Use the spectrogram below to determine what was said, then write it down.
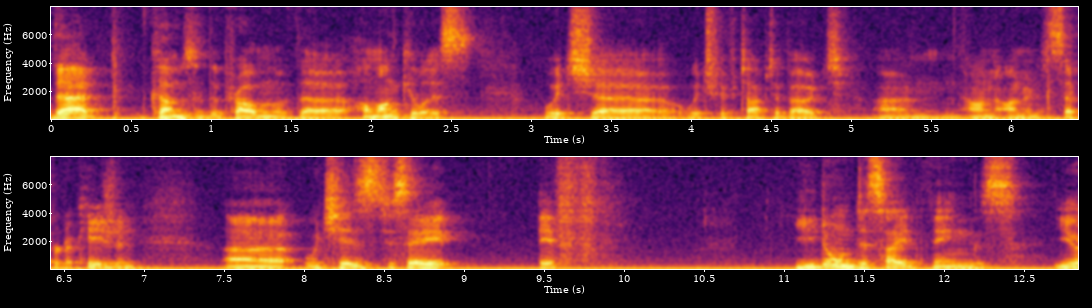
that comes with the problem of the homunculus which uh, which we've talked about um, on, on a separate occasion uh, which is to say if you don't decide things you,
